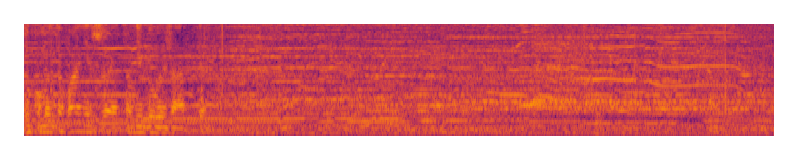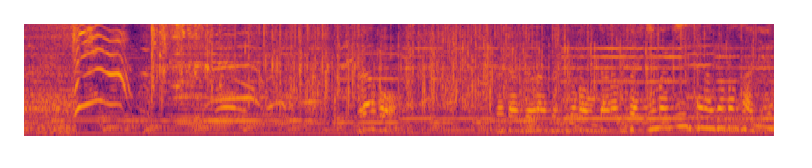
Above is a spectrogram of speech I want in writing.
Dokumentowanie, że to nie były żarty. Brawo! Za każdym razem próba udana. Tutaj nie ma miejsca na zawahanie.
